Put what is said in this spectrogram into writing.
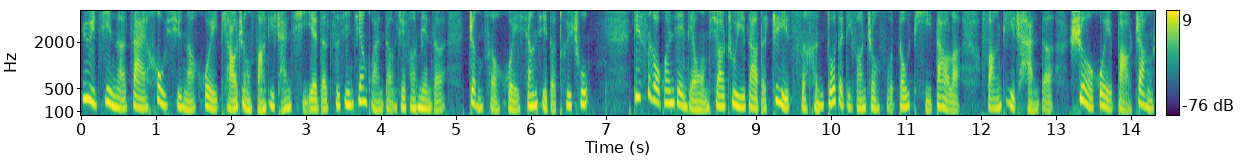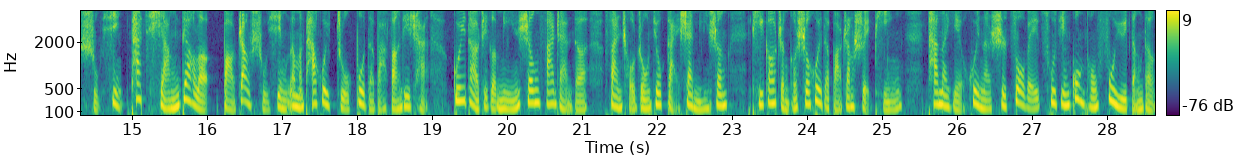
预计呢在后续呢会调整房地产企业的资金监管等这方面的政策会相继的推出。第四个关键点，我们需要注意到的，这一次很多的地方政府都提到了房地产的社会保障属性，它强调了。保障属性，那么它会逐步的把房地产归到这个民生发展的范畴中，就改善民生，提高整个社会的保障水平。它呢也会呢是作为促进共同富裕等等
